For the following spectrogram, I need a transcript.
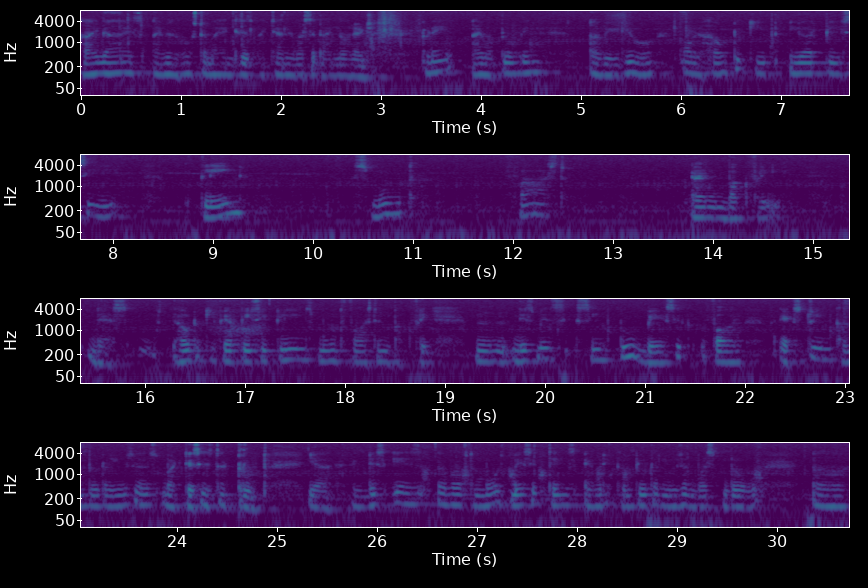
Hi guys, I'm your host Abhay and this is my channel Versatile Knowledge. Today I'm uploading a video on how to keep your PC clean, smooth, fast and bug free. Yes, how to keep your PC clean, smooth, fast and bug free. Mm, this may seem too basic for extreme computer users but this is the truth yeah and this is one of the most basic things every computer user must know. Uh,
